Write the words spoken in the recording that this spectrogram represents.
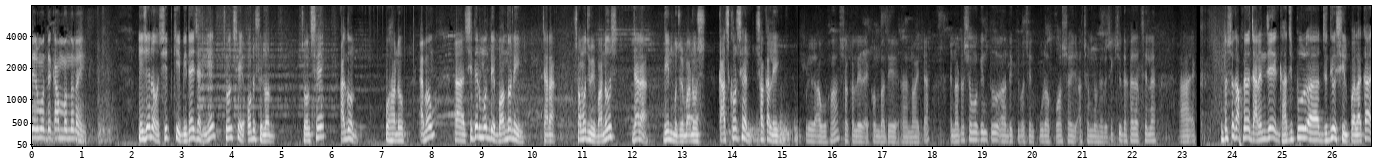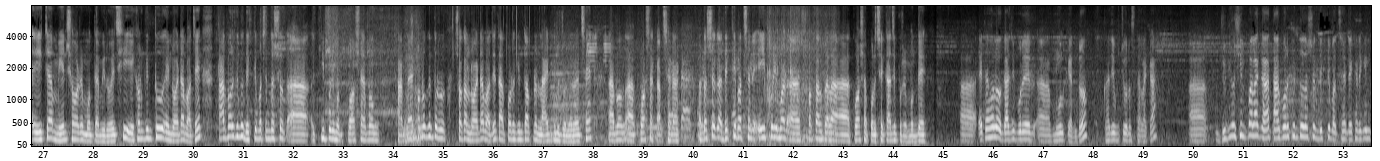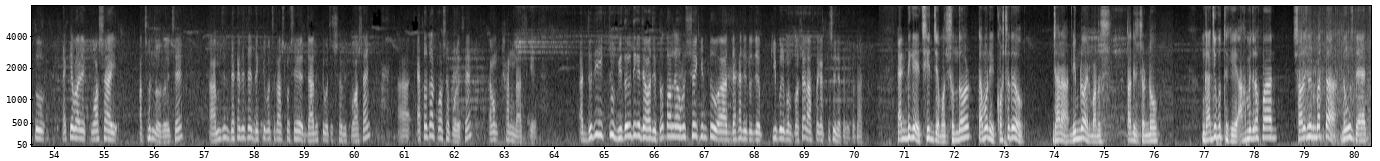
এর মধ্যে কাম বন্ধ নাই। এই যেন শীতকে বিদায় জানিয়ে চলছে অনুশীলন। চলছে আগুন পোহানো এবং আহ, শীতের মধ্যে বন্ধ নেই যারা সমাজবী মানুষ যারা দিনমজুর মানুষ। কাজ করছেন সকালে দুপুরের আবহাওয়া সকালের এখন বাজে আহ, নয়টা। নয়টার সময় কিন্তু দেখতে পাচ্ছেন পুরো কুয়াশায় আচ্ছন্ন হয়ে রয়েছে। কিছু দেখা যাচ্ছে না। দর্শক, আপনারা জানেন যে গাজীপুর যদিও শিল্প এলাকা, এইটা মেন শহরের মধ্যে আমি রয়েছি। এখন কিন্তু এই নয়টা বাজে। তারপর কিন্তু দেখতে পাচ্ছেন দর্শক কি পরিমাণ কুয়াশা এবং ঠান্ডা। এখনও কিন্তু সকাল নয়টা বাজে, তারপরে কিন্তু আপনার লাইটগুলো জ্বলে রয়েছে এবং কুয়াশা কাটছে না। দর্শক দেখতে পাচ্ছেন এই পরিমাণ সকালবেলা কুয়াশা পড়েছে গাজীপুরের মধ্যে। এটা হলো গাজীপুরের মূল কেন্দ্র, গাজীপুর চৌরাস্তা এলাকা। যদিও শিল্প এলাকা তারপর কিন্তু দর্শক দেখতে পাচ্ছেন, এখানে কিন্তু একেবারে কুয়াশায় আচ্ছন্ন রয়েছে। আমি যদি দেখাতে চাই, দেখতে পাচ্ছেন আশপাশে যা দেখতে পাচ্ছেন সবই কুয়াশায়। এতটা কুয়াশা পড়েছে এবং ঠান্ডা আজকে। আর যদি একটু ভিতরের দিকে যাওয়া যেত, তাহলে অবশ্যই কিন্তু দেখা যেত যে কি পরিমাণ কুয়াশা, রাস্তাঘাট কিছুই দেখা যেত না। একদিকে শীত যেমন সুন্দর, তেমনই কষ্টদায়ক যারা নিম্ন আয়ের মানুষ, তাদের জন্য। গাজীপুর থেকে আহমেদ রহমান সরজমিন বার্তা নিউজ ডেস্ক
